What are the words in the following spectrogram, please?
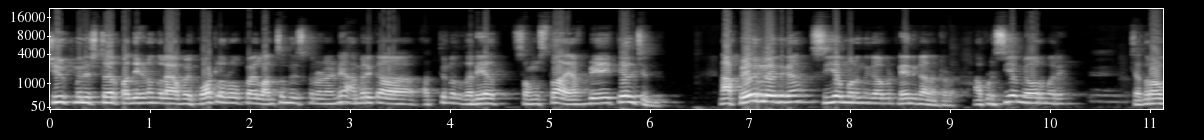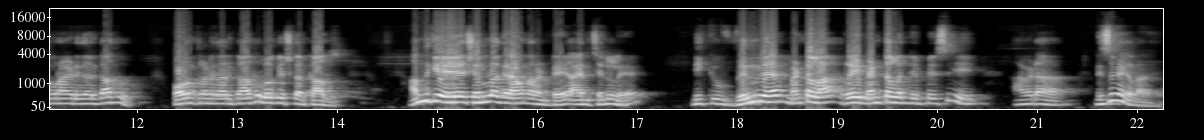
chief minister పదిహేడు వందల యాభై కోట్ల రూపాయలు లంచం తీసుకున్నాడని అమెరికా అత్యున్నత దర్యాప్తు సంస్థ ఎఫ్బిఐ తేల్చింది. నా పేరు లేదుగా సీఎం అని ఉంది కాబట్టి నేను కాదంటాడు అప్పుడు సీఎం ఎవరు మరి? చంద్రబాబు నాయుడు గారు కాదు పవన్ కళ్యాణ్ గారు కాదు లోకేష్ గారు కాదు. అందుకే షర్మిలా గారు ఏమన్నారంటే ఆయన చెల్లెలే నీకు వెర్రే మెంటలా? రే మెంటల్ అని చెప్పేసి ఆవిడ నిజమే కదా. అది.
